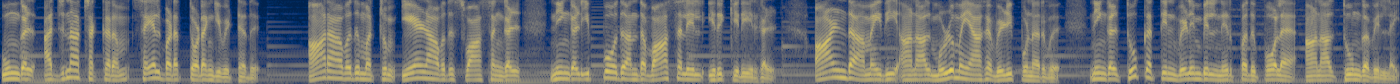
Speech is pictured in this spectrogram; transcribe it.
உங்கள் அஜ்னா சக்கரம் செயல்படத் தொடங்கிவிட்டது. ஆறாவது மற்றும் ஏழாவது சுவாசங்கள் நீங்கள் இப்போது அந்த வாசலில் இருக்கிறீர்கள். ஆழ்ந்த அமைதி ஆனால் முழுமையாக விழிப்புணர்வு. நீங்கள் தூக்கத்தின் விளிம்பில் நிற்பது போல ஆனால் தூங்கவில்லை.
